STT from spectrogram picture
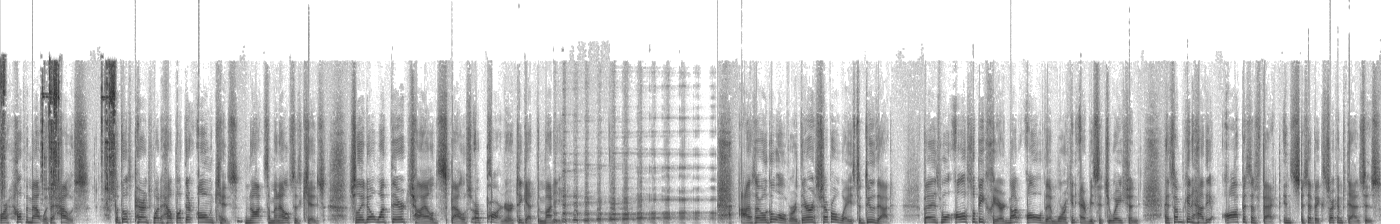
or help them out with a house. But those parents want to help out their own kids, not someone else's kids. So they don't want their child, spouse, or partner to get the money. As I will go over, there are several ways to do that. But as will also be clear, not all of them work in every situation, and some can have the opposite effect in specific circumstances.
